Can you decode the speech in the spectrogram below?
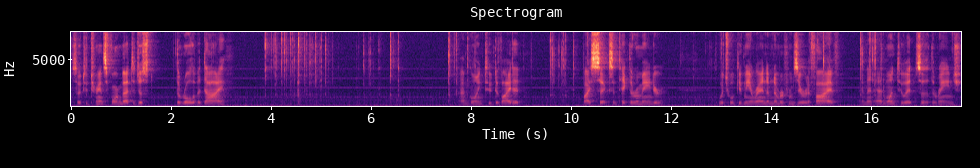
So to transform that to just the roll of a die, I'm going to divide it by 6 and take the remainder which will give me a random number from 0 to 5, and then add 1 to it so that the range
